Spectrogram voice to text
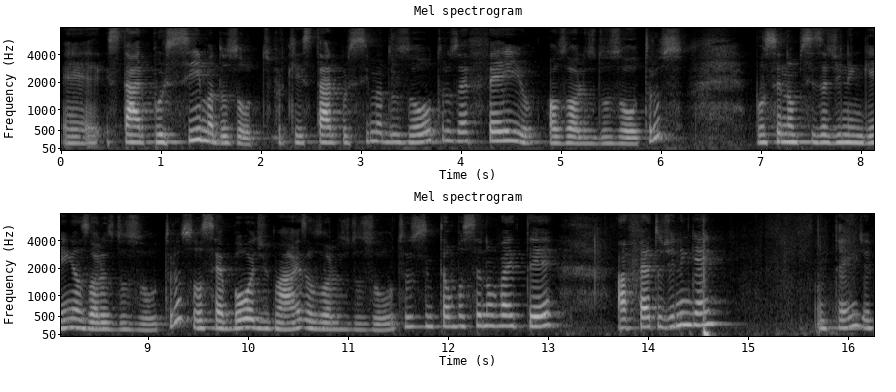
é, estar por cima dos outros, porque estar por cima dos outros é feio aos olhos dos outros. Você não precisa de ninguém aos olhos dos outros, você é boa demais aos olhos dos outros, então você não vai ter afeto de ninguém. Entende?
